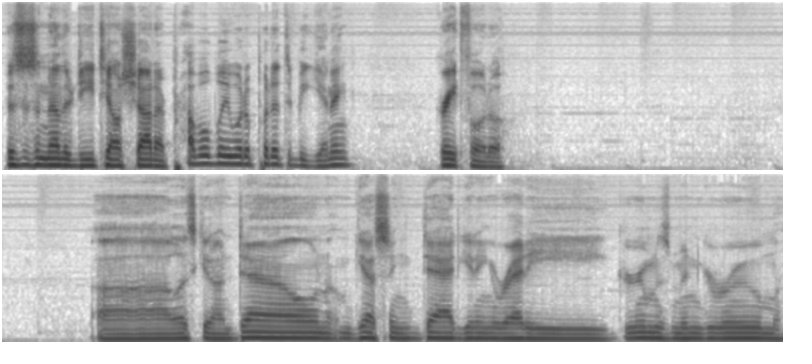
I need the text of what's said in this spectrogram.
This is another detail shot I probably would have put at the beginning. Great photo. Uh, let's get on down. I'm guessing dad getting ready. Groomsman groom.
